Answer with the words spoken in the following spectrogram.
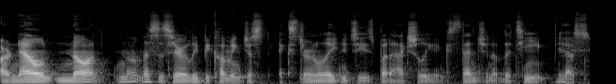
are now not not necessarily becoming just external agencies, but actually an extension of the team. Yes.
